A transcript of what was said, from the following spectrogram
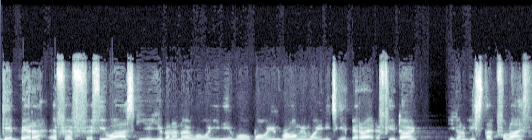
get better. If, if if you ask you, you're going to know what you need, what, what went wrong, and what you need to get better at. If you don't, you're going to be stuck for life.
